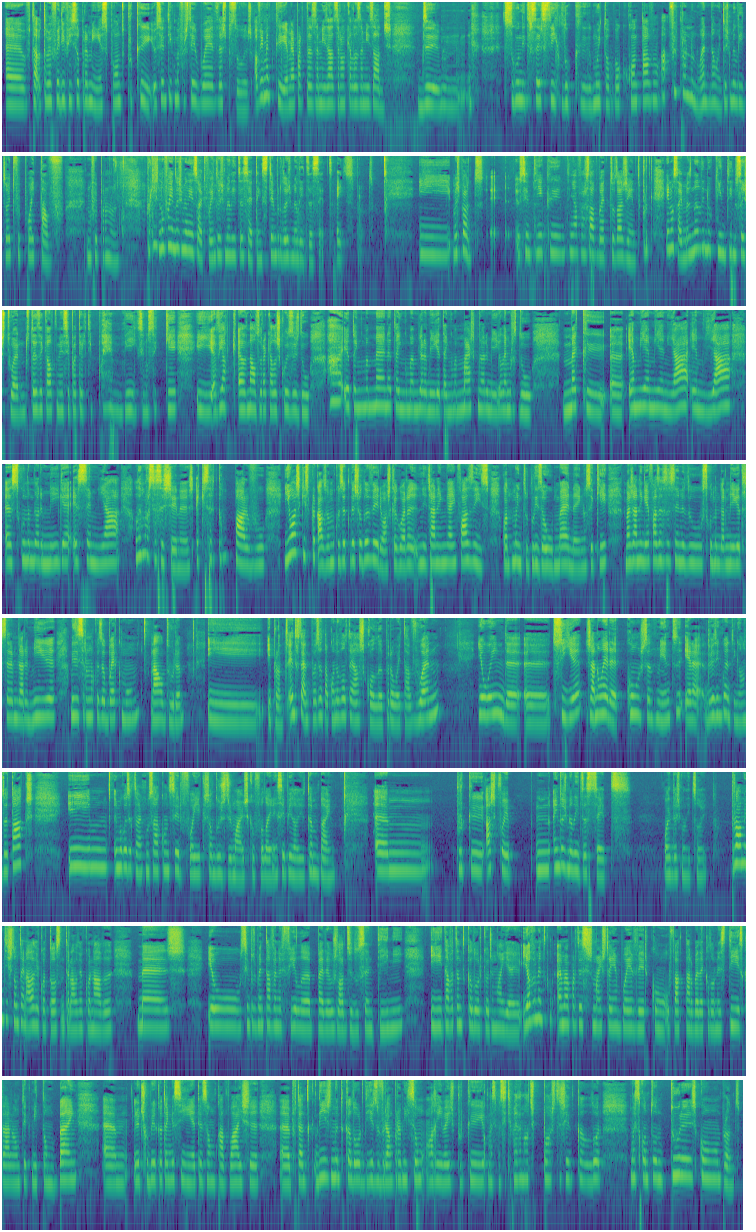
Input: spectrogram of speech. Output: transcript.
Uh, também foi difícil para mim esse ponto porque eu senti que me afastei bué das pessoas. Obviamente que a maior parte das amizades eram aquelas amizades de, de segundo e terceiro ciclo que muito ou pouco contavam. Ah, fui para o nono ano? Não, em 2018 fui para o oitavo, não fui para o nono. Porque isto não foi em 2018, foi em 2017, em setembro de 2017. É isso, pronto. E, mas pronto, eu sentia que me tinha afastado bem de toda a gente. Porque, eu não sei, mas ali no quinto e no sexto ano, tu tens aquela tendência para ter tipo, é amigos e não sei o quê. E havia na altura aquelas coisas do, ah, eu tenho uma mana, tenho uma melhor amiga, tenho uma mais que melhor amiga. Lembro-se do Mac uh, MMNA, MA, a segunda melhor amiga, SMA. Lembram-se dessas cenas? É que isso era tão parvo. E eu acho que isso por acaso é uma coisa que deixou de haver. Eu acho que agora já ninguém faz isso. Quanto muito utiliza o mana e não sei o quê, mas já ninguém faz essa cena do segunda melhor amiga, terceira melhor amiga. Mas isso era uma coisa bem comum na altura. E, e pronto, entretanto, depois então, quando eu voltei à escola para o oitavo ano, eu ainda uh, tossia, já não era constantemente, era de vez em quando tinha uns ataques. E um, uma coisa que também começou a acontecer foi a questão dos desmaios que eu falei nesse episódio também. Um, porque acho que foi em 2017 ou em 2018. Provavelmente isto não tem nada a ver com a tosse, não tem nada a ver com nada, mas eu simplesmente estava na fila para os lados do Santini e estava tanto calor que eu desmaiei. E obviamente a maior parte desses desmaios tem a ver com o facto de estar bem de calor nesse dia, se calhar não ter comido tão bem. Um, eu descobri que eu tenho assim a tensão um bocado baixa, uh, portanto, dias de muito calor, dias de verão, para mim são horríveis porque eu começo a me sentir bem mal disposta, cheia de calor, começo com tonturas, com. pronto.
